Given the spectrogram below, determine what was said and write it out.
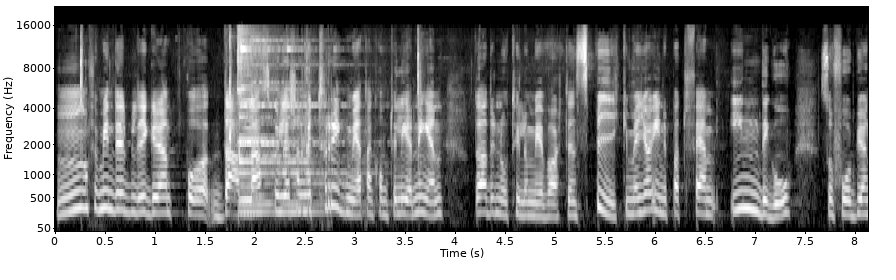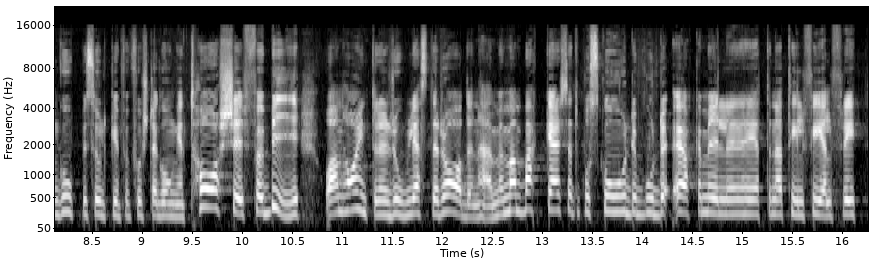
Mm, för min del blir det grönt på Dallas. Skulle jag känna mig trygg med att han kom till ledningen då hade det nog till och med varit en spik. Men jag är inne på att fem Indigo, som får Björn Goop i sulken för första gången, tar sig förbi. Och han har inte den roligaste raden här. Men man backar, sätter på skor. Det borde öka möjligheterna till felfritt.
